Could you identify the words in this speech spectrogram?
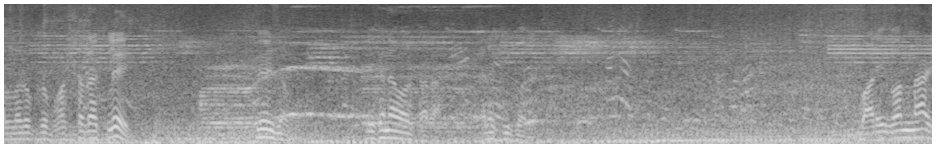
আল্লাহর উপরে ভরসা রাখলে পেয়ে যাব। এখানে আবার কারা? এরা কি করে? বাড়ি ঘর নাই?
